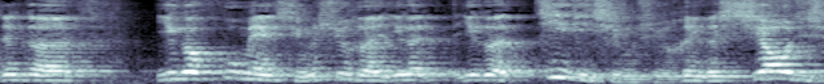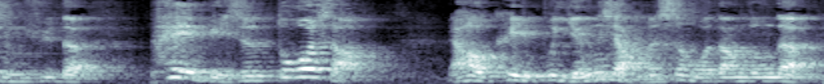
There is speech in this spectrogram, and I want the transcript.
这个一个负面情绪和一个一个积极情绪和一个消极情绪的配比是多少，然后可以不影响我们生活当中的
